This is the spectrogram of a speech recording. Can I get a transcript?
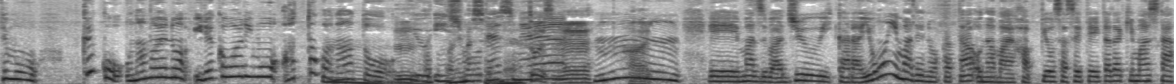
でも、結構お名前の入れ替わりもあったかなという印象ですね。そうですね。うん、えー、まずは10位から4位までの方、お名前発表させていただきました。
